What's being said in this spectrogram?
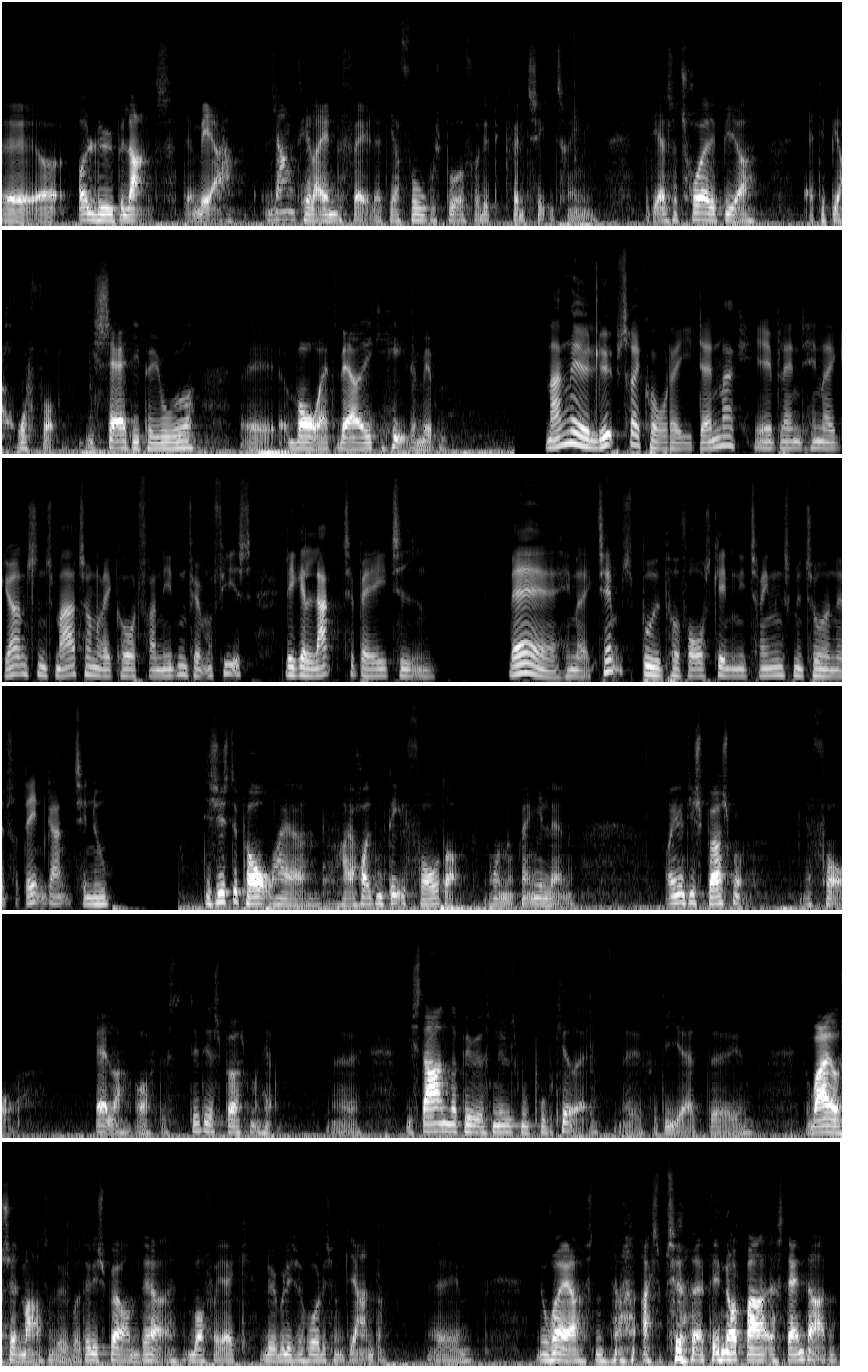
øh, og, og løbe langt, det er mere langt heller anbefale, at de har fokus på at få lidt kvalitet i træning. Fordi altså tror jeg, at det bliver, at det bliver hårdt for dem. Især i de perioder, øh, hvor at vejret ikke helt er med dem. Mange løbsrekorder i Danmark, blandt Henrik Jørgensens maratonrekord fra 1985, ligger langt tilbage i tiden. Hvad er Henrik Thems bud på forskellen i træningsmetoderne fra dengang til nu? De sidste par år har jeg, har jeg holdt en del foredrag rundt omkring i landet. Og en af de spørgsmål, jeg får aller oftest, det er det her spørgsmål her. Øh, I starten der blev jeg sådan en lille smule provokeret af det, øh, fordi at øh, nu var jeg jo selv maratonløber, og det de spørger om det her, hvorfor jeg ikke løber lige så hurtigt som de andre. Øh, nu har jeg sådan accepteret, at det er nok bare standarden.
